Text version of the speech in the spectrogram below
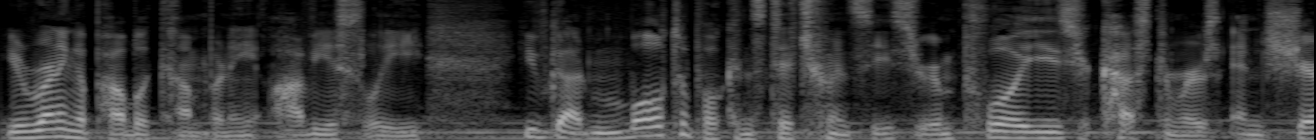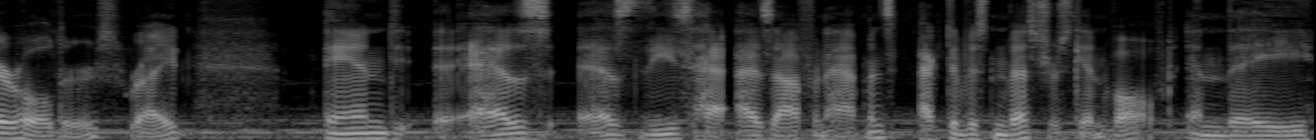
You're running a public company. Obviously, you've got multiple constituencies your employees, your customers, and shareholders, right? And as as these ha- as often happens, activist investors get involved, and they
